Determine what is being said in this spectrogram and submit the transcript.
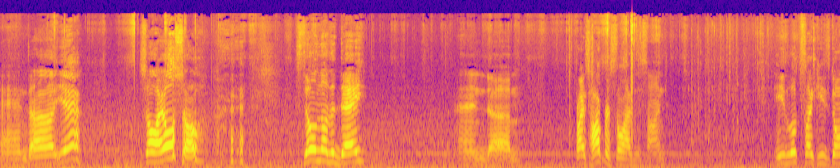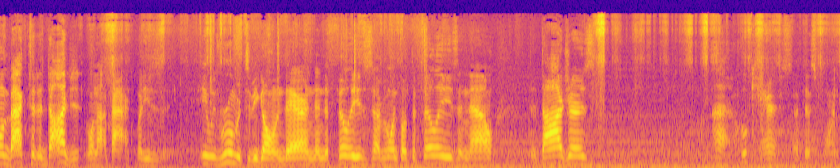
And uh, yeah. So I also, still another day. And um, Bryce Harper still hasn't signed he looks like he's going back to the Dodgers. Well, not back, but he's he was rumored to be going there, and then the Phillies. Everyone thought the Phillies, and now the Dodgers. Ah, who cares at this point?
